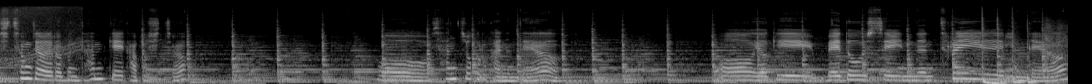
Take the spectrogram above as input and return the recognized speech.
시청자 여러분도 함께 가보시죠. 어, 산 쪽으로 가는데요. 어, 여기 메도우스에 있는 트레일인데요.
